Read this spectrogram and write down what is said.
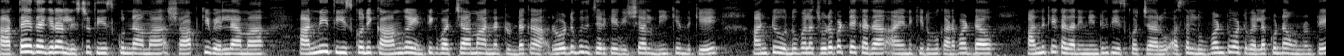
అత్తయ్య దగ్గర లిస్టు తీసుకున్నామా షాప్కి వెళ్ళామా అన్నీ తీసుకొని కామ్గా ఇంటికి వచ్చామా అన్నట్టుండక రోడ్డు మీద జరిగే విషయాలు నీకెందుకే? అంటూ నువ్వు అలా చూడబట్టే కదా ఆయనకి నువ్వు కనపడ్డావు. అందుకే కదా నేను ఇంటికి తీసుకొచ్చారు. అసలు నువ్వంటూ అటు వెళ్ళకుండా ఉండుంటే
